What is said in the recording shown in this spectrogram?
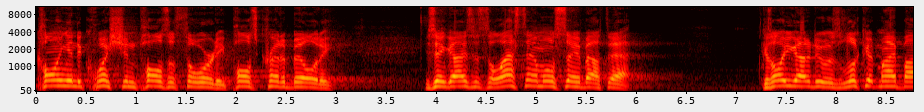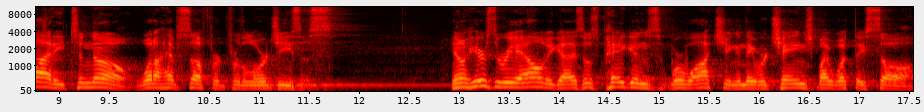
calling into question Paul's authority, Paul's credibility. He's saying, guys, it's the last thing I'm going to say about that. Because all you got to do is look at my body to know what I have suffered for the Lord Jesus. You know, here's the reality, guys. Those pagans were watching and they were changed by what they saw.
